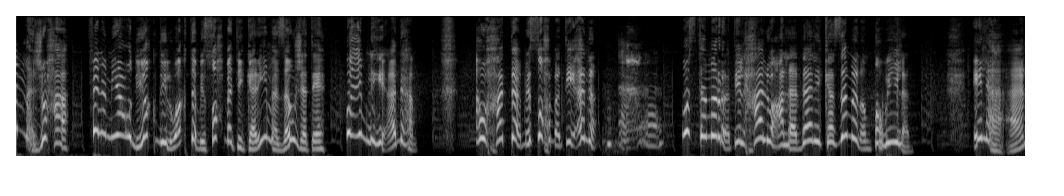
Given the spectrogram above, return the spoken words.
أما جحا فلم يعد يقضي الوقت بصحبة كريمة زوجته وابنه أدهم أو حتى بصحبتي أنا. واستمرت الحال على ذلك زمنا طويلا إلى أن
